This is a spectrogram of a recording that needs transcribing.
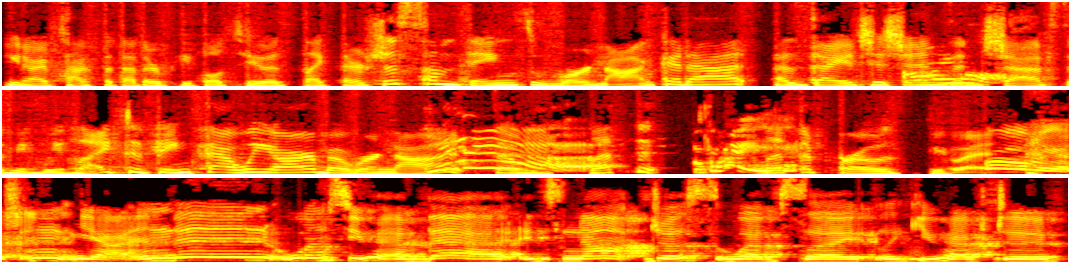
you know, I've talked with other people too. It's like there's just some things we're not good at as dietitians oh. and chefs. I mean, we like to think that we are, but we're not. Yeah. So let the right. let the pros do it. Oh my gosh. And yeah, and then once you have that, it's not just the website. Like you have to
